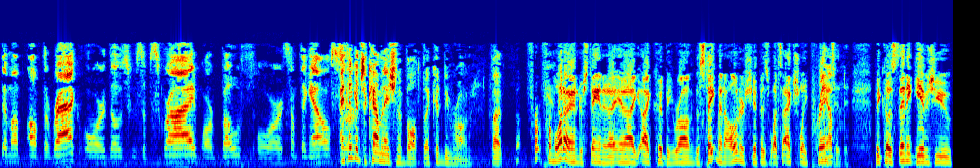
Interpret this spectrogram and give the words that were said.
them up off the rack or those who subscribe or both or something else? I think it's a combination of both, but I could be wrong. But From, from what I understand, and, I, and I, I could be wrong, the statement of ownership is what's actually printed, because then it gives you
